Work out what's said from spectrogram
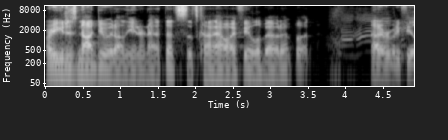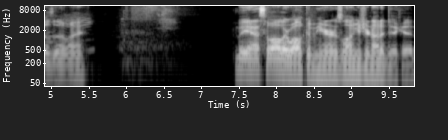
Or you could just not do it on the internet. That's that's kind of how I feel about it, but not everybody feels that way. But yeah, so all are welcome here as long as you're not a dickhead.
